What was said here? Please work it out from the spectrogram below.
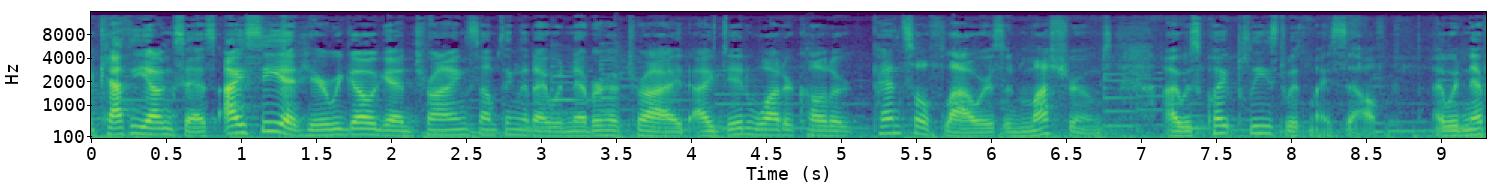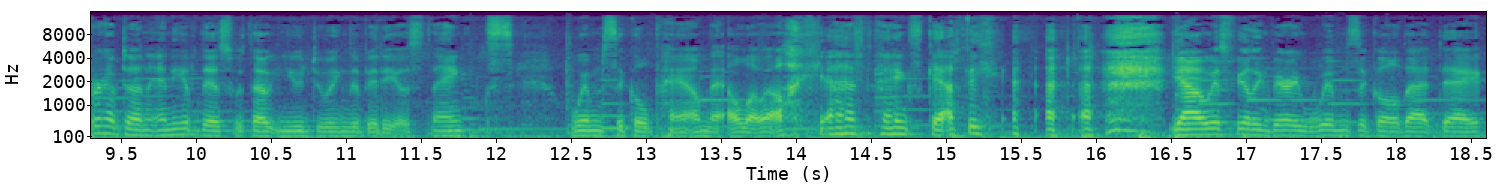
Kathy Young says, I see it. Here we go again, trying something that I would never have tried. I did watercolor pencil flowers and mushrooms. I was quite pleased with myself. I would never have done any of this without you doing the videos. Thanks, whimsical Pam. LOL. yeah, thanks, Kathy. yeah, I was feeling very whimsical that day.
